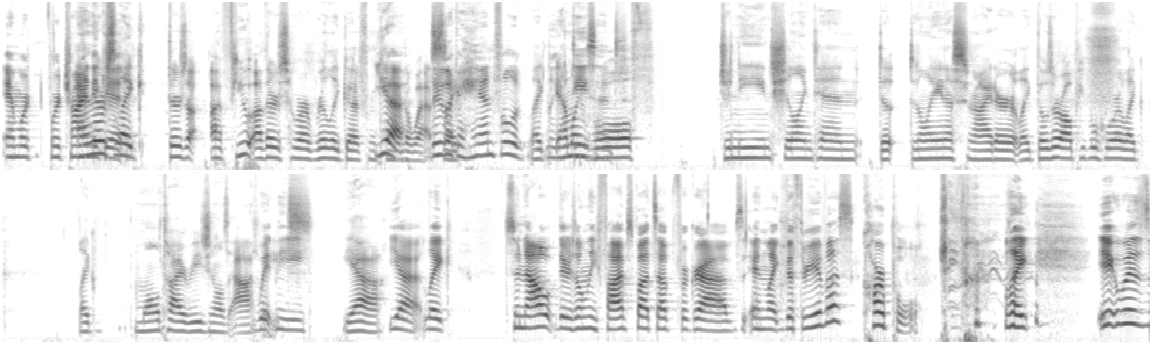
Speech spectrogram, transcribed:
and we're we're trying and to there's get like there's a, a few others who are really good from yeah. Canada West. There's like, a handful of like, like Emily decent- Wolf, Janine Shillington, De- Delana Snyder. Like those are all people who are like like multi regionals athletes. Whitney. Yeah. Yeah, like so now there's only five spots up for grabs, and like the three of us carpool. like it was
